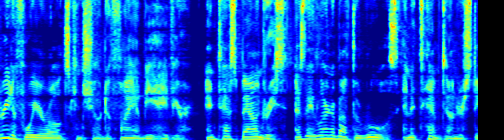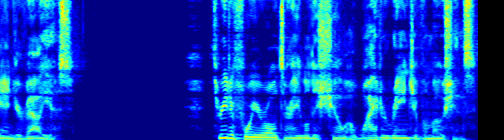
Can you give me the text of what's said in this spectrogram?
Three to four year olds can show defiant behavior and test boundaries as they learn about the rules and attempt to understand your values. Three to four year olds are able to show a wider range of emotions,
